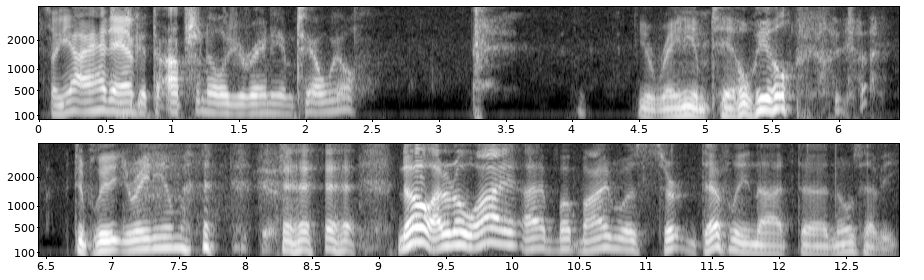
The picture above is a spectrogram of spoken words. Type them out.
So yeah, I had to Did you get the optional uranium tail wheel? Uranium tail wheel. Depleted uranium? no, I don't know why, I, but mine was certain, definitely not uh, nose heavy.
